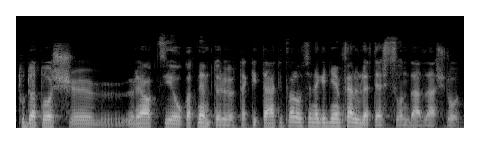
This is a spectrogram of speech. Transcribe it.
tudatos reakciókat nem töröltek ki. Tehát itt valószínűleg egy ilyen felületes szondázásról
